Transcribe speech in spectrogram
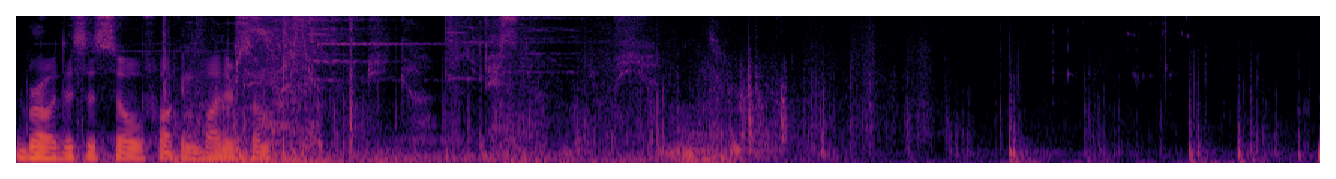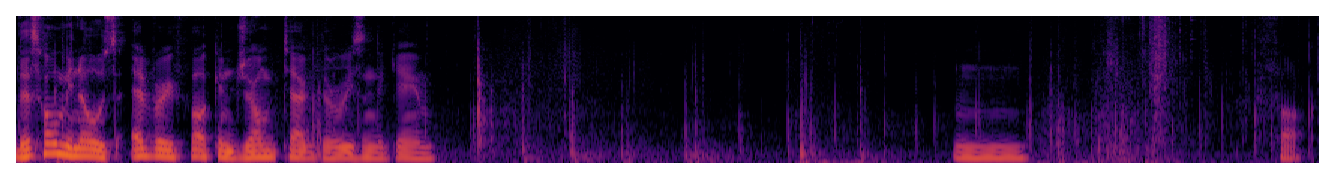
Bro, this is so fucking bothersome. This homie knows every fucking jump tag there is in the game. Hmm. Fuck.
